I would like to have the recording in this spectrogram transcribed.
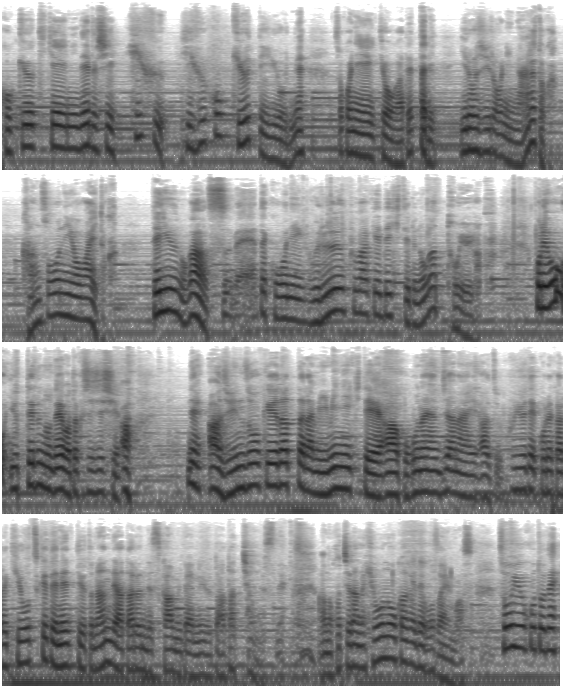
呼吸器系に出るし皮膚皮膚呼吸っていうようにねそこに影響が出たり色白になるとか乾燥に弱いとかっていうのが全てこうにグループ分けできてるのが東洋医学。これを言ってるので私自身あね、あ腎臓系だったら耳に来てあここなんじゃないあ冬でこれから気をつけてねって言うとなんで当たるんですかみたいな言うと当たっちゃうんですね。あのこちらの表のおかげでございます。そういうことで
